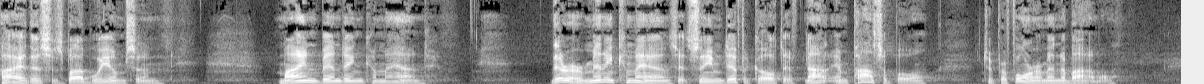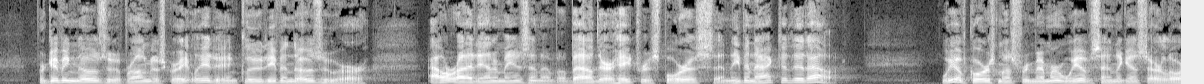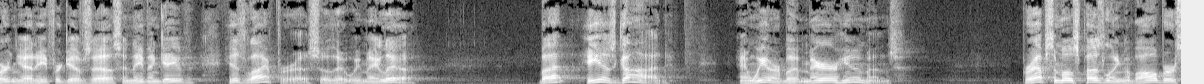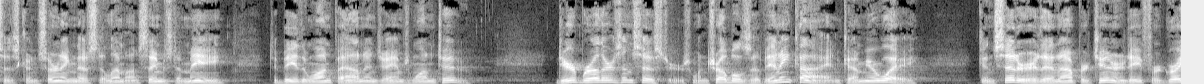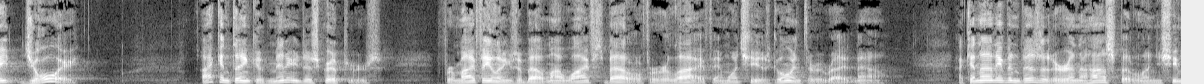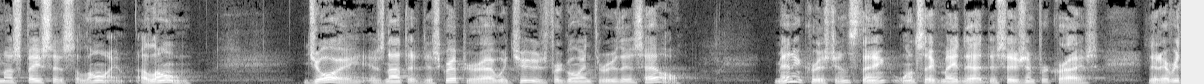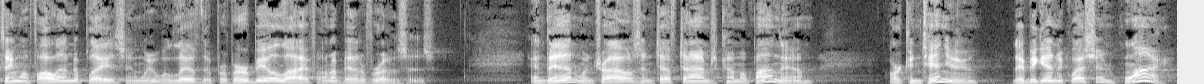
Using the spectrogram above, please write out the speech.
Hi, this is Bob Williamson. Mind bending command. There are many commands that seem difficult, if not impossible, to perform in the Bible. Forgiving those who have wronged us greatly, to include even those who are outright enemies and have avowed their hatred for us and even acted it out. We, of course, must remember we have sinned against our Lord, and yet He forgives us and even gave His life for us so that we may live. But He is God, and we are but mere humans. Perhaps the most puzzling of all verses concerning this dilemma seems to me to be the one found in James 1 2. Dear brothers and sisters, when troubles of any kind come your way, consider it an opportunity for great joy. I can think of many descriptors for my feelings about my wife's battle for her life and what she is going through right now. I cannot even visit her in the hospital, and she must face this alone. alone. Joy is not the descriptor I would choose for going through this hell. Many Christians think once they've made that decision for Christ, that everything will fall into place and we will live the proverbial life on a bed of roses. And then when trials and tough times come upon them or continue, they begin to question why,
